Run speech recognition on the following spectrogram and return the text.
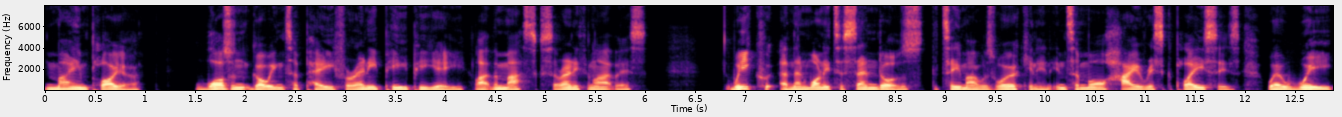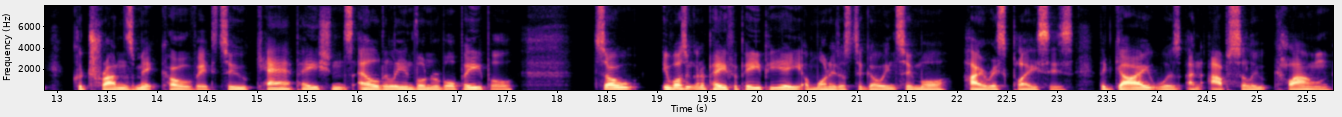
My employer wasn't going to pay for any PPE, like the masks or anything like this. We could, and then wanted to send us, the team I was working in, into more high risk places where we could transmit COVID to care patients, elderly and vulnerable people so he wasn't going to pay for PPE and wanted us to go into more high risk places. The guy was an absolute clown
